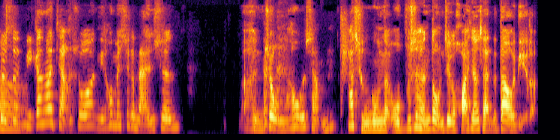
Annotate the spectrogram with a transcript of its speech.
就是你刚刚讲说你后面是个男生。很重，然后我想，嗯，他成功的，我不是很懂这个滑翔伞的道理了。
